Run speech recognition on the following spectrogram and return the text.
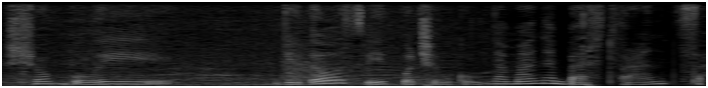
щоб були відео з відпочинку. Для мене best friend – це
